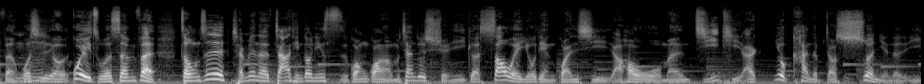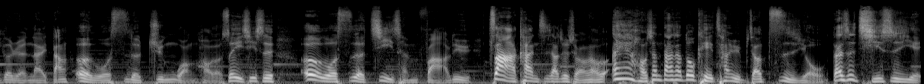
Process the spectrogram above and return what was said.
份，或是有贵族的身份。总之前面的家庭都已经死光光了，我们现在就选一个稍微有点关系，然后我们集体来又看得比较顺眼的一个人来当俄罗斯的君王好了。所以其实俄罗斯的继承法律乍看之下就想到说，哎，好像。大家都可以参与比较自由，但是其实也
